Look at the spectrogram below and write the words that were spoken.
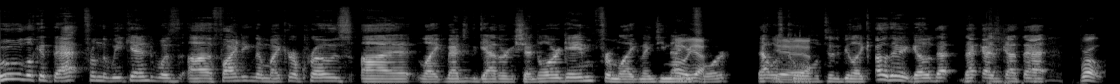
ooh, look at that from the weekend was uh finding the MicroProse uh like Magic the Gathering Shandalar game from like 1994. That was Yeah, cool to be like, oh, there you go. That that guy's got that. bro.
